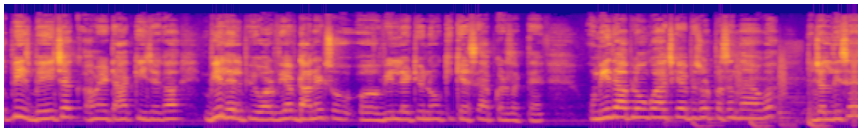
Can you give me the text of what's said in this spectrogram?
तो प्लीज़ बेझक हमें टैग कीजिएगा। वील हेल्प यू और we have done it so we'll let you know कि कैसे आप कर सकते हैं। उम्मीद है आप लोगों को आज का एपिसोड पसंद आया होगा। तो जल्दी से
